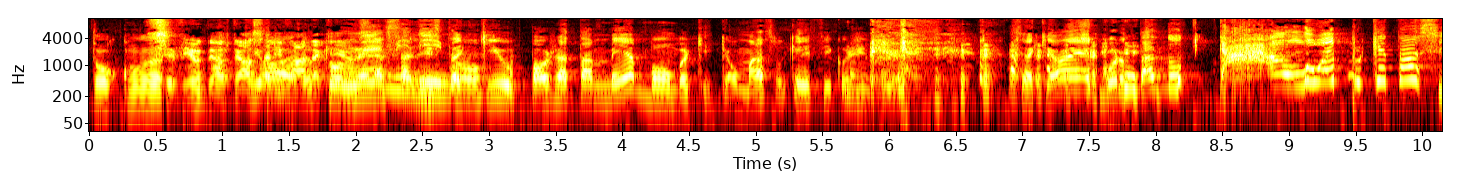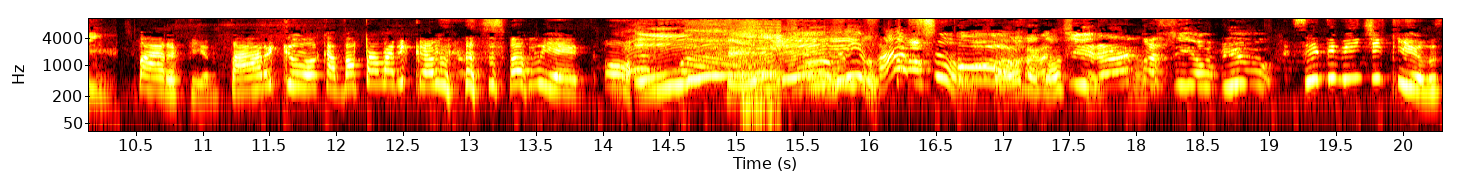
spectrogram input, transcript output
tô com. Você viu? Deu até uma Aqui, salivada eu tô aqui. lendo É, essa menino. lista aqui, o pau já tá meia bomba aqui, que é o máximo que ele fica hoje em dia. Isso aqui é quando tá no talo, é porque tá assim. Para, filho, para que eu vou acabar talaricando essa mulher. Ó, Ih, Isso! Vivaço! Negócio desse, Direto né? assim ao vivo! 120 quilos,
